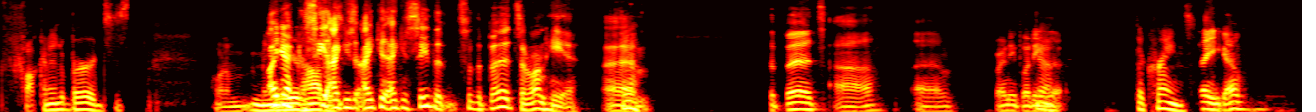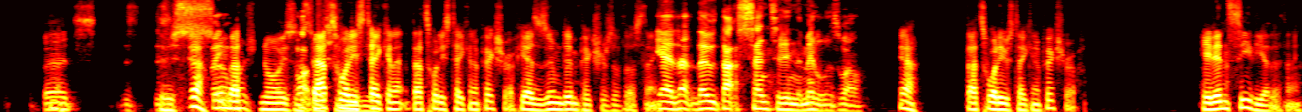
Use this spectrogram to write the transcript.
fucking into birds. He's one of many Oh yeah, I weird can see. I can I can I can see the so the birds are on here. Um, Yeah. The birds are um for anybody Yeah. that They're cranes. there you go. The Yeah. birds. There's, There's Yeah, so that's- much noise. on Well, That's social what he's taking. It. That's what he's taking a picture of. He has zoomed in pictures of those things. yeah, that though that's centered in the middle as well. Yeah, that's what he was taking a picture of. He didn't see the other thing.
